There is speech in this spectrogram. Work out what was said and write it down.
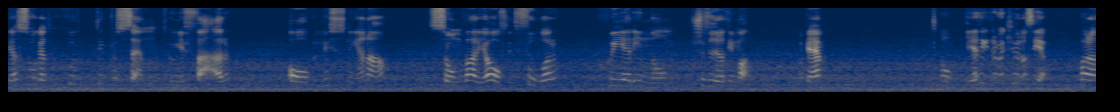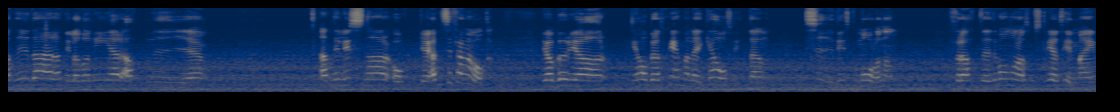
jag såg att 70% ungefär av lyssningarna som varje avsnitt får sker inom 24 timmar. Okej? Och jag tyckte det var kul att se. Bara att ni är där, att ni laddar ner, att ni, eh, att ni lyssnar och eh, att ni ser fram emot det. Jag, börjar, jag har börjat schemalägga avsnitten tidigt på morgonen. För att eh, det var några som skrev till mig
